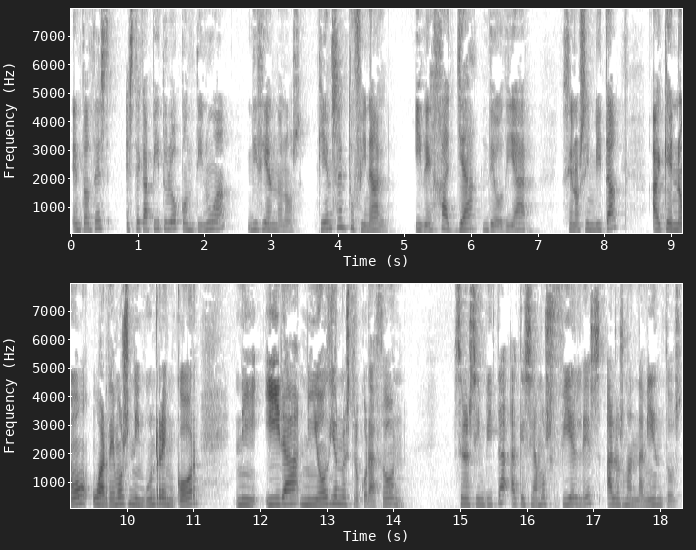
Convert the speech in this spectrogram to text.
Entonces, este capítulo continúa diciéndonos, piensa en tu final y deja ya de odiar. Se nos invita a que no guardemos ningún rencor, ni ira, ni odio en nuestro corazón. Se nos invita a que seamos fieles a los mandamientos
